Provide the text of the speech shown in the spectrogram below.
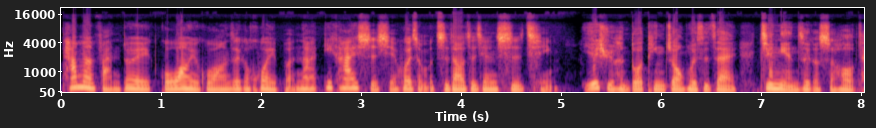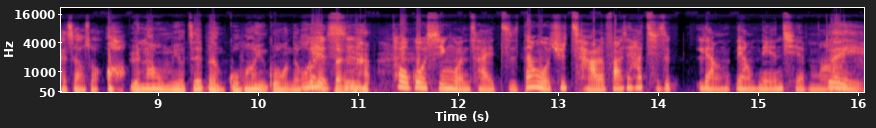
他们反对《国王与国王》这个绘本，那一开始协会怎么知道这件事情？也许很多听众会是在今年这个时候才知道说，哦，原来我们有这本《国王与国王》的绘本啊，透过新闻才知。但我去查了，发现它其实两两年前吗？对，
